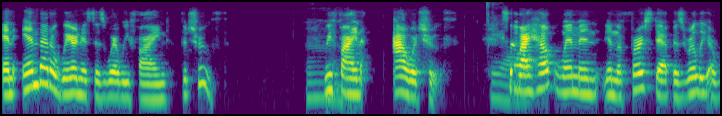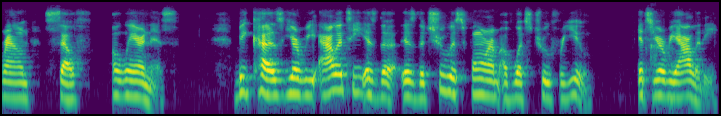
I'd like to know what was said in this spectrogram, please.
And in that awareness is where we find the truth. Mm. We find our truth. Yeah. So I help women in the first step is really around self awareness because your reality is the is the truest form of what's true for you it's your reality.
